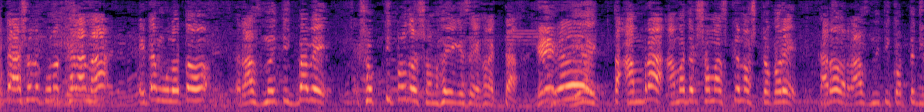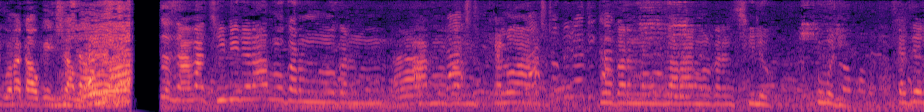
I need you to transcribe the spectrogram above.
এটা আসলে কোনো খেলা না এটা মূলত রাজনৈতিকভাবে শক্তি প্রদর্শন হয়ে গেছে এখন একটা। তা আমরা আমাদের সমাজকে নষ্ট করে কারও রাজনীতি করতে দিব না কাউকে ইনশাআল্লাহ। আমার শিবিরেরা মোকারণ মোকারণ মোকারণ খেলোয়াড় মোকারণ যারা মোকারণ ছিল কবডি তাদের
